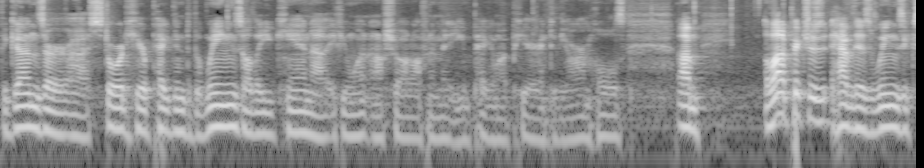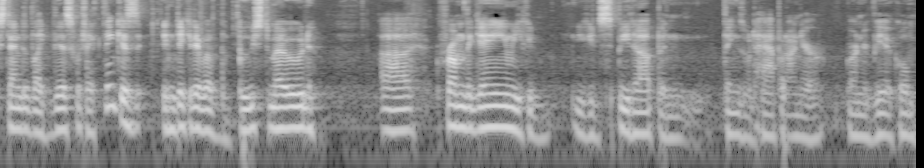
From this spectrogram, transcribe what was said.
The guns are uh, stored here, pegged into the wings, although you can, uh, if you want, I'll show it off in a minute, you can peg them up here into the armholes. Um, a lot of pictures have his wings extended like this, which I think is indicative of the boost mode uh, from the game. You could you could speed up and things would happen on your on your vehicle.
